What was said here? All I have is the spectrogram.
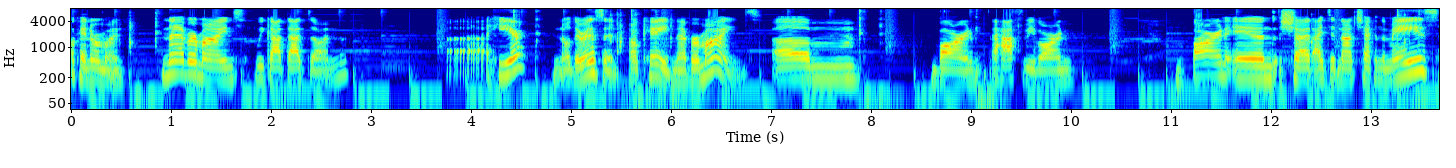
Okay, never mind. Never mind. We got that done. Uh, here? No, there isn't. Okay, never mind. Um, barn. It has to be barn. Barn and shed. I did not check in the maze.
